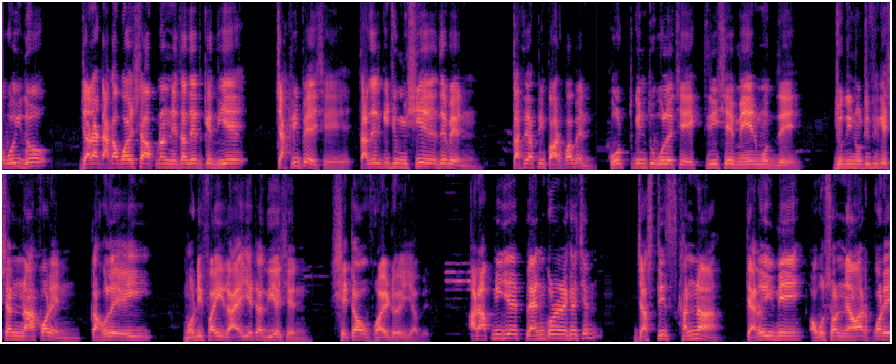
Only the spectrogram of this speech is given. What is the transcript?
অবৈধ, যারা টাকা পয়সা আপনার নেতাদেরকে দিয়ে চাকরি পেয়েছে, তাদের কিছু মিশিয়ে দেবেন, তাতে আপনি পার পাবেন? কোর্ট কিন্তু বলেছে একত্রিশে মেয়ের মধ্যে যদি নোটিফিকেশন না করেন, তাহলে এই মডিফাই রায় যেটা দিয়েছেন সেটাও ভয়েড হয়ে যাবে। আর আপনি যে প্ল্যান করে রেখেছেন জাস্টিস খান্না তেরোই মে অবসর নেওয়ার পরে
